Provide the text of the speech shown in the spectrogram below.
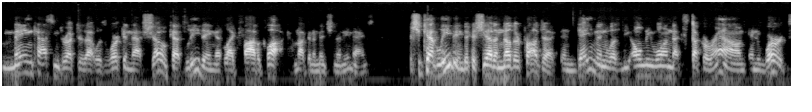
main casting director that was working that show kept leaving at like five o'clock. I'm not going to mention any names she kept leaving because she had another project. And Damon was the only one that stuck around and worked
